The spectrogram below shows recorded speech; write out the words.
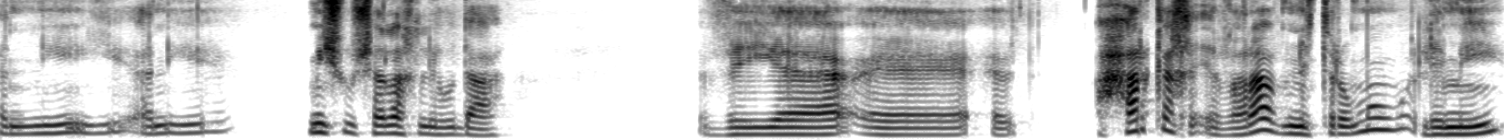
אני, אני, מישהו שלח לי הודעה. ואחר כך איבריו נתרמו למי?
